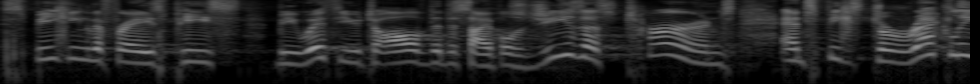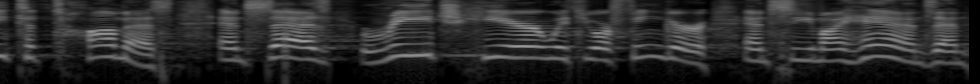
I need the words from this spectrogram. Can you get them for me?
speaking the phrase, Peace be with you, to all of the disciples, Jesus turns and speaks directly to Thomas and says, Reach here with your finger and see my hands, and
